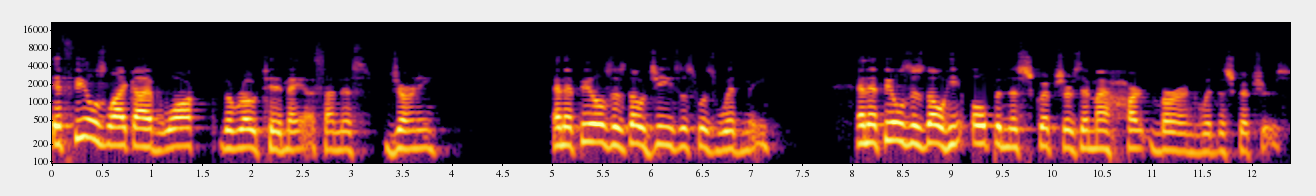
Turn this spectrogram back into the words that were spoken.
It feels like I've walked the road to Emmaus on this journey, and it feels as though Jesus was with me. And it feels as though He opened the scriptures and my heart burned with the scriptures.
